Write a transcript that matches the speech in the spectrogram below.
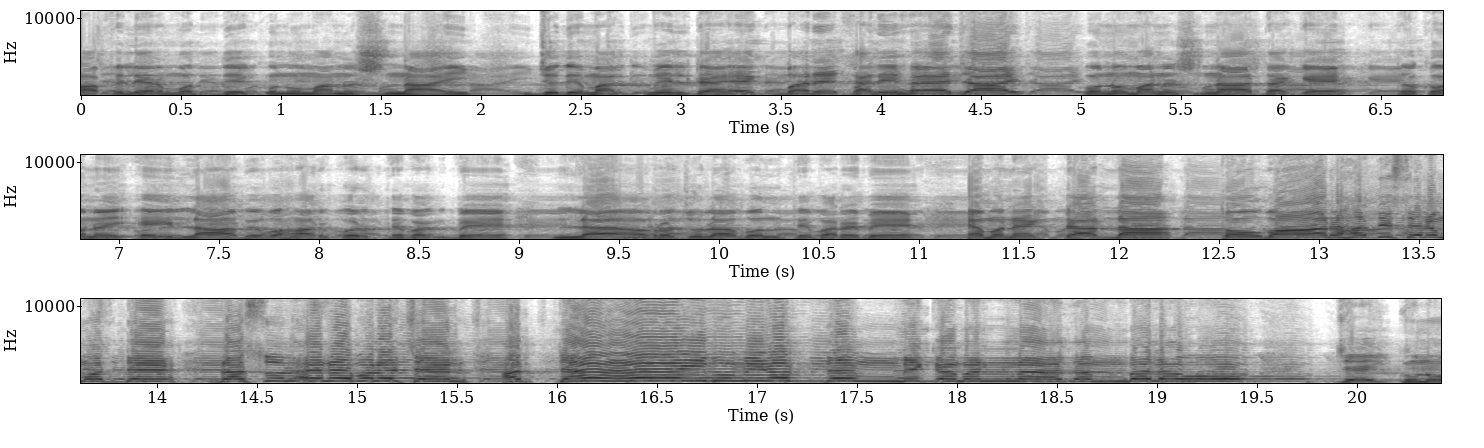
মাহফিলের মধ্যে কোনো মানুষ নাই। যদি মাহফিলটা একবারে খালি হয়ে যায়, কোনো মানুষ না থাকে, তখন এই লা ব্যবহার করতে পারবে, লা রজুলা বলতে পারবে। এমন একটা লা তওবার হাদিসের মধ্যে রাসূল এনে বলেছেন আত্তাইবু মিনাদ যামবি কামান লা যামবা যে কোনো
